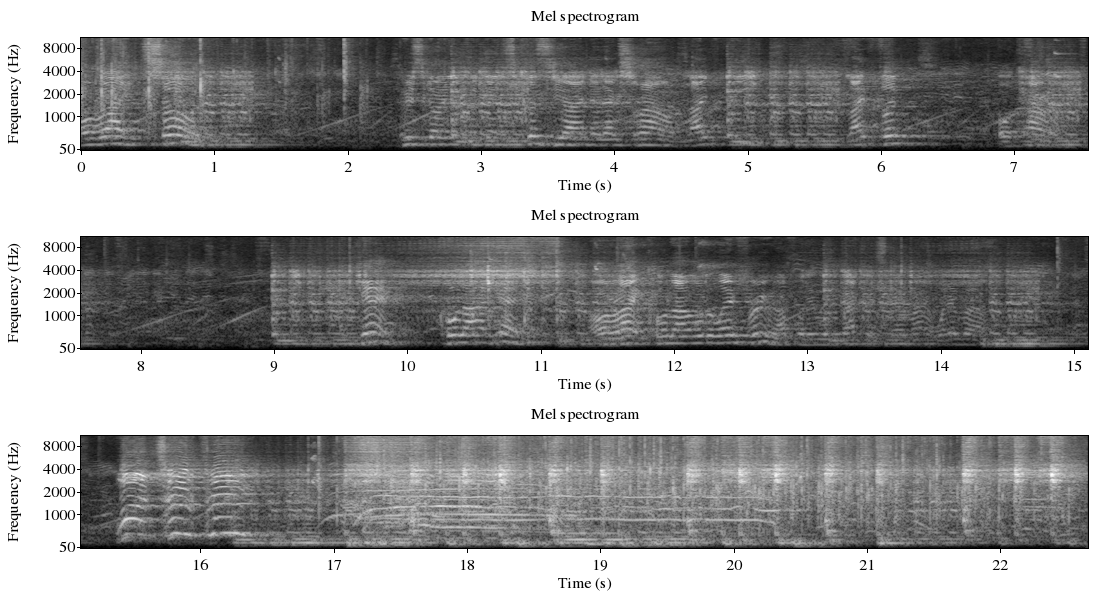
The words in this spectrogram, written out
All right, so who's going up against Christian in the next round? Light feet, Lightfoot, or Karam? Again, call out again. All right, call out all the way through. I thought it was backwards. Never mind, whatever. One, two, three.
